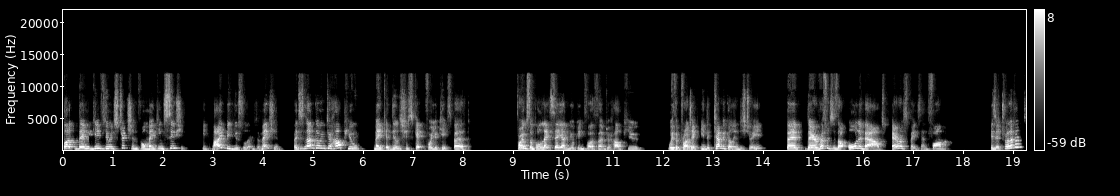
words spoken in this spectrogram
but then gives you instruction for making sushi. It might be useful information, but it's not going to help you make a delicious cake for your kid's birthday. For example, let's say you're looking for a firm to help you with a project in the chemical industry, but their references are all about aerospace and pharma. Is it relevant?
